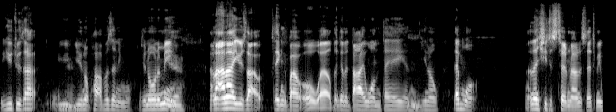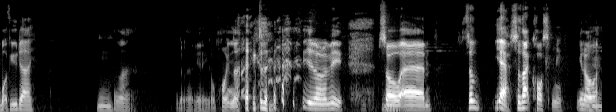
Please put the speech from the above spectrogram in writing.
You do that, you, you're not part of us anymore." Do you know what I mean? Yeah. And I, and I use that thing about, "Oh well, they're gonna die one day, Mm. and you know, then what?" And then she just turned around and said to me, "What if you die?" Mm. Like, "Well, yeah, you a point there. you know what I mean? So, um, so yeah, so that cost me, you know, Yeah.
